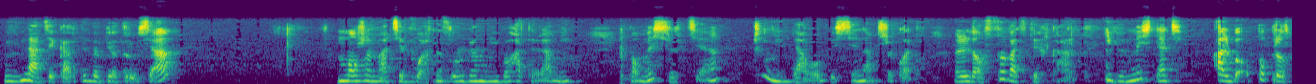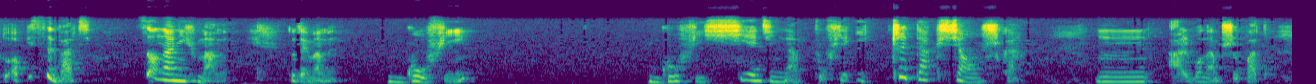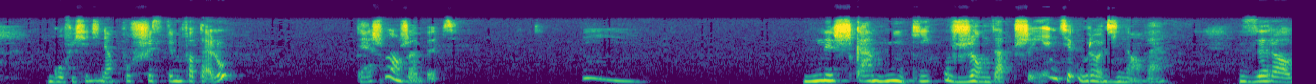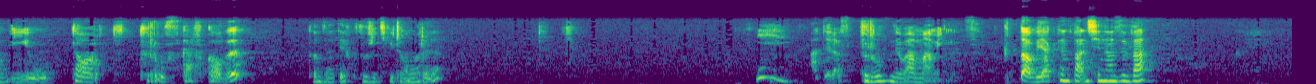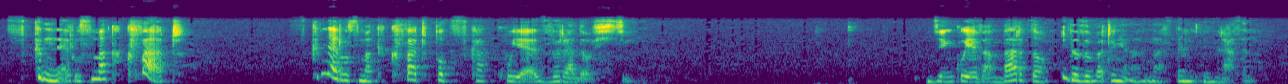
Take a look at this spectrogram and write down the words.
Znacie karty do Piotrusia? Może macie własne z ulubionymi bohaterami? Pomyślcie, czy nie dałoby się na przykład losować tych kart i wymyślać albo po prostu opisywać, co na nich mamy. Tutaj mamy Goofy. Goofy siedzi na pufie i czyta książkę. Mm, Albo na przykład Goofy siedzi na puszystym fotelu. Też może być. Hmm. Myszka Miki urządza przyjęcie urodzinowe. Zrobił tort truskawkowy. To dla tych, którzy ćwiczą ry. Mm, A teraz trudny łamaniec. Kto wie, jak ten pan się nazywa? Sknerus McQuatch. Sknerus McQuatch podskakuje z radości. Dziękuję Wam bardzo i do zobaczenia następnym razem.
